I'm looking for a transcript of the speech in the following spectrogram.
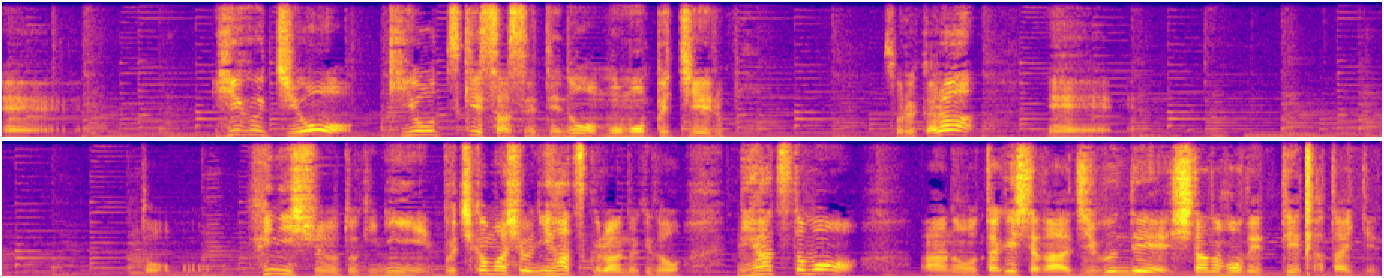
えー、樋口を気をつけさせてのモモペチエルボーそれから、えー、とフィニッシュの時にぶちかましを2発食らうんだけど2発ともあの竹下が自分で下の方で手叩いてん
